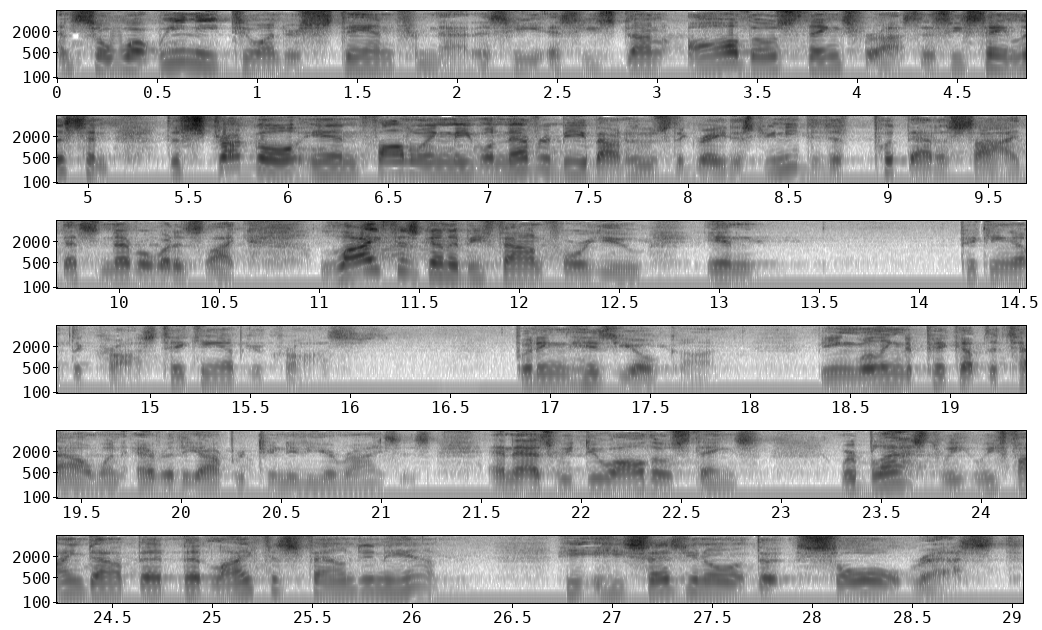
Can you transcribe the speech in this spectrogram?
And so what we need to understand from that is he as he's done all those things for us, is he's saying, listen, the struggle in following me will never be about who's the greatest. You need to just put that aside. That's never what it's like. Life is going to be found for you in picking up the cross, taking up your cross, putting his yoke on, being willing to pick up the towel whenever the opportunity arises. And as we do all those things, we're blessed. We, we find out that, that life is found in him. He, he says, you know, the soul rest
